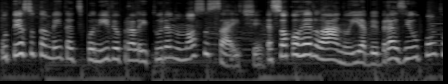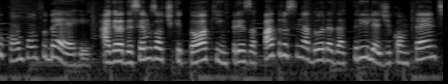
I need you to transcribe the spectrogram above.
O texto também está disponível para leitura no nosso site. É só correr lá no iabbrasil.com.br. Agradecemos ao TikTok, empresa patrocinadora da trilha de content,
